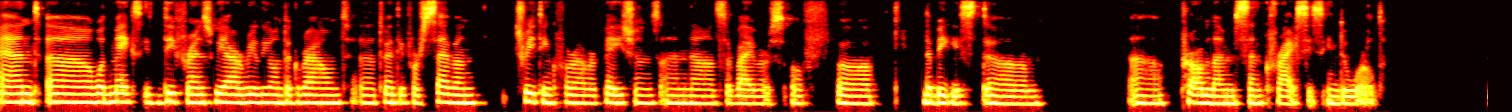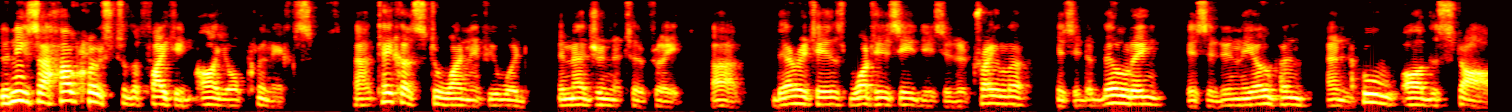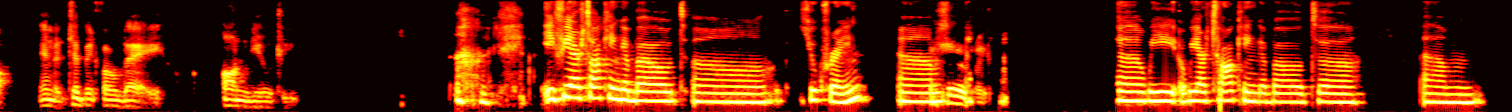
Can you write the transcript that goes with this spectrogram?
And uh, what makes it difference, we are really on the ground uh, 24 7 treating for our patients and uh, survivors of uh, the biggest um, problems and crises in the world. Denisa, how close to the fighting are your clinics? take us to one, if you would, imaginatively. Uh, there it is. What is it? Is it a trailer? Is it a building? Is it in the open? And who are the staff in a typical day on duty? if we are talking about uh, Ukraine, um, absolutely. Uh, we we are talking about uh, um,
